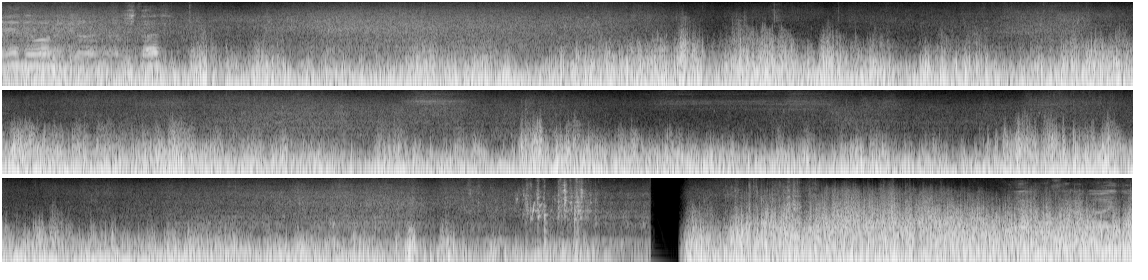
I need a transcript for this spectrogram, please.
Mırmırlar gelmeye devam ediyor arkadaşlar. Herkese günaydın.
